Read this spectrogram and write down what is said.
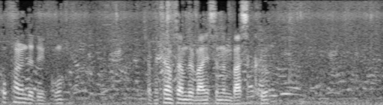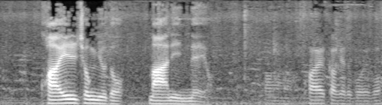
꽃 파는 데도 있고. 자, 베트남 사람들 많이 쓰는 마스크. 과일 종류도 많이 있네요. 아, 과일 가게도 보이고.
